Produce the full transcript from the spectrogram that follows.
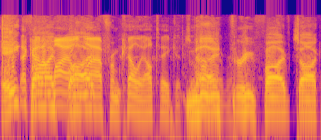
Eight that of five mild five laugh from Kelly, I'll take it. So whatever. 935 Talk,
